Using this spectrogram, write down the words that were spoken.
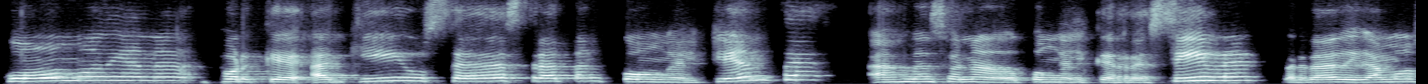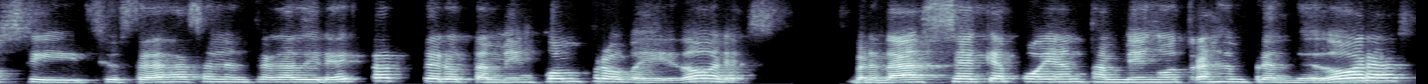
¿Cómo, Diana? Porque aquí ustedes tratan con el cliente, has mencionado con el que recibe, ¿verdad? Digamos, si, si ustedes hacen la entrega directa, pero también con proveedores, ¿verdad? Sé que apoyan también otras emprendedoras,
